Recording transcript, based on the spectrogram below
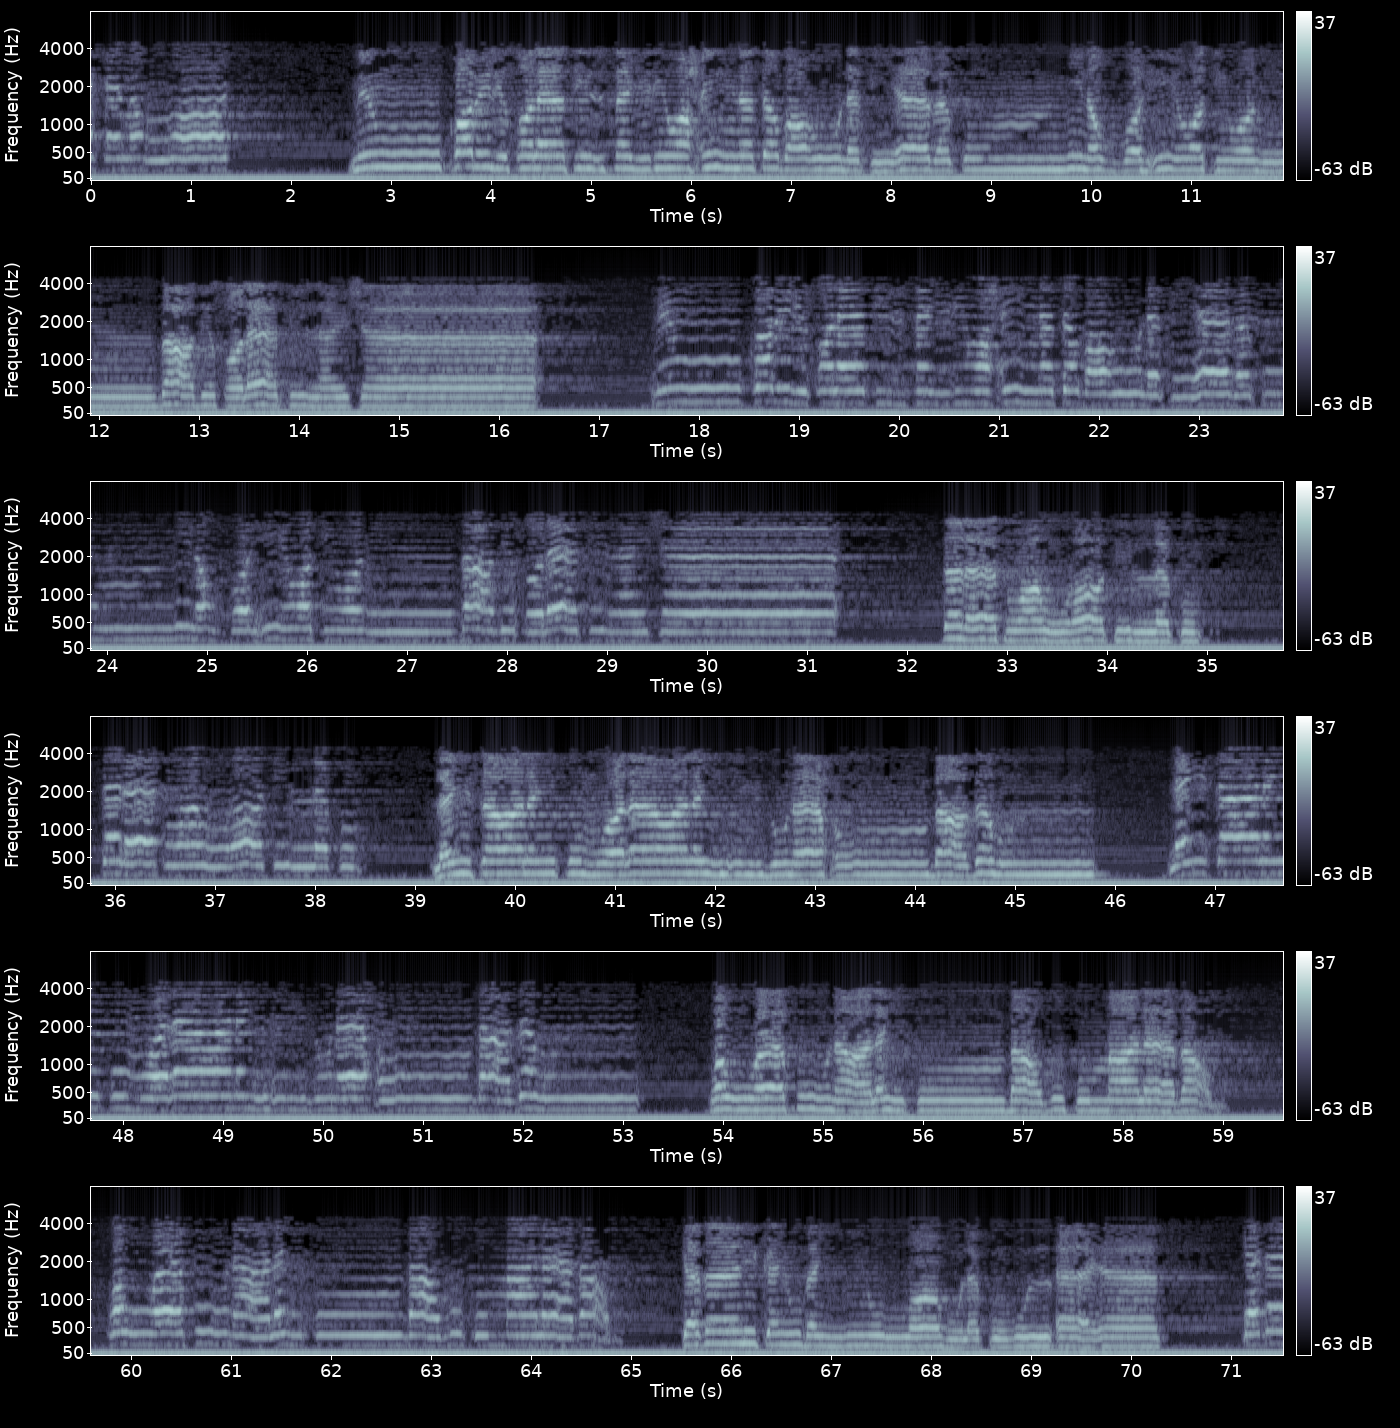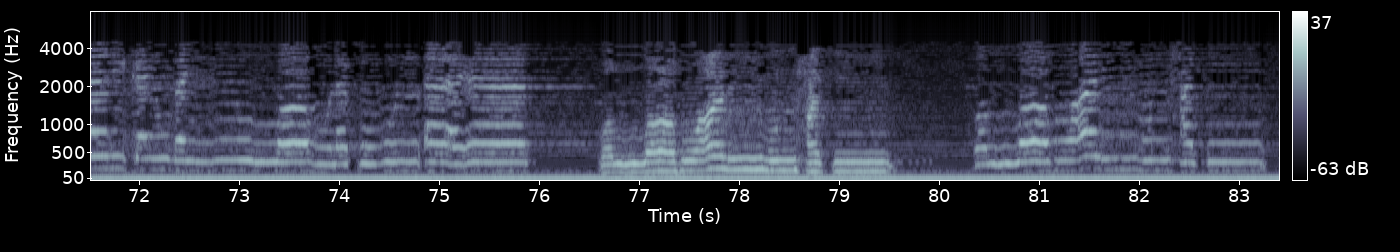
ثَلَاثَ مَرَّاتٍ. مِّن قَبْلِ صَلَاةِ الْفَجْرِ وَحِينَ تَضَعُونَ ثِيَابَكُم مِّنَ الظَّهِيرَةِ وَمِن بَعْدِ صَلَاةِ الْعِشَاءِ. قبل صلاة الفجر وحين تضعون ثيابكم من الظهيرة ومن بعد صلاة العشاء. ثلاث عورات لكم. ثلاث عورات لكم. ليس عليكم ولا عليهم جناح بعدهن. ليس عليكم ولا عليهم جناح بعدهم طوافون عليكم بعضكم على بعض. طوافون عليكم بعضكم على بعض. كذلك يبين الله لكم الآيات. كذلك يبين الله لكم الآيات. والله عليم حكيم. والله عليم حكيم.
